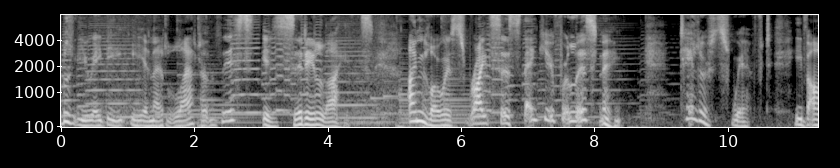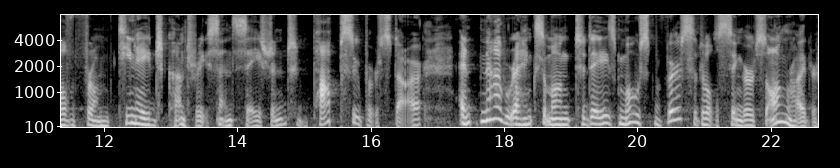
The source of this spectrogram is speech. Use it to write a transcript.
WABE in Atlanta. This is City Lights. I'm Lois Reitzes. Thank you for listening. Taylor Swift evolved from teenage country sensation to pop superstar and now ranks among today's most versatile singer songwriters.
